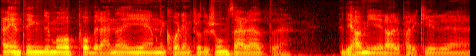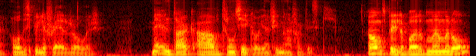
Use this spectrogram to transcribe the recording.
Er det én ting du må påberegne i en KLM-produksjon, så er det at eh, de har mye rare parykker, eh, og de spiller flere roller. Med unntak av Trond Kirkevåg i den filmen her, faktisk. Han spiller bare den ene rollen.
